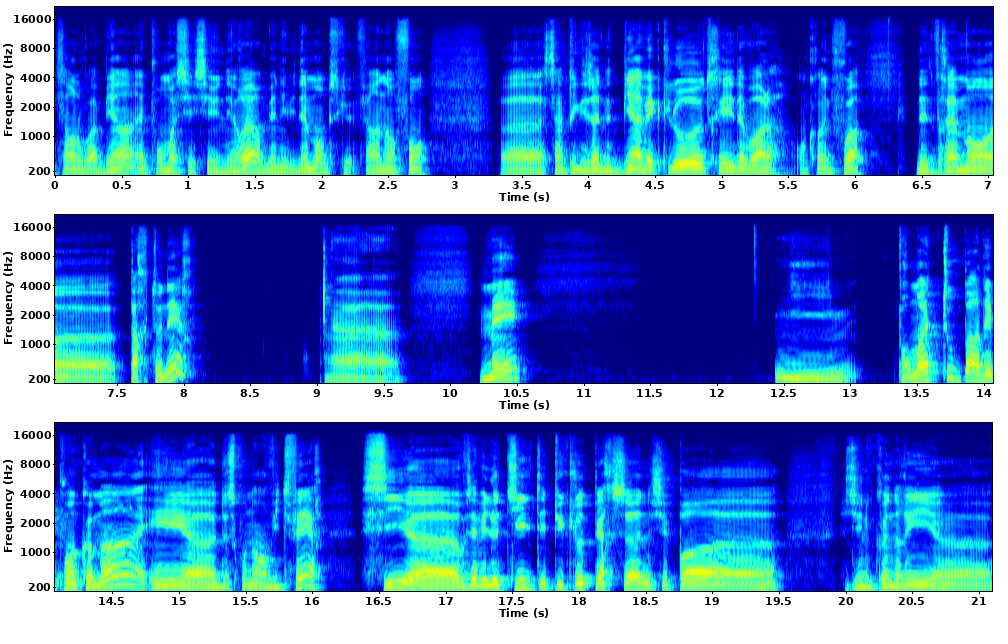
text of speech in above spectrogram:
Ça, on le voit bien. Et pour moi, c'est une erreur, bien évidemment, parce que faire un enfant, ça implique déjà d'être bien avec l'autre et d'avoir, encore une fois, d'être vraiment partenaire. mais pour moi, tout part des points communs et de ce qu'on a envie de faire. Si euh, vous avez le tilt et puis que l'autre personne, je sais pas, euh, j'ai une connerie, euh,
